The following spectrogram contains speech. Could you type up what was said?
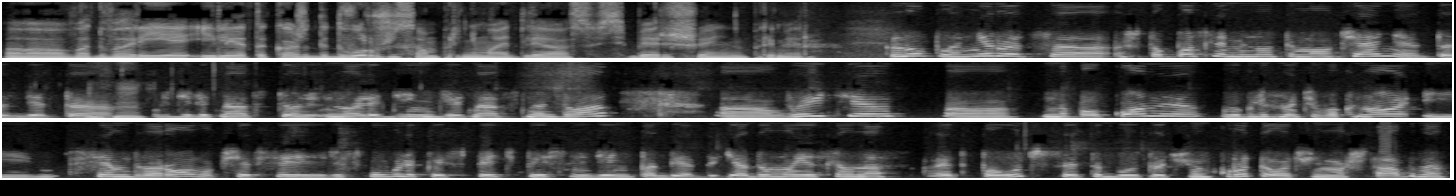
э, во дворе, или это каждый двор уже сам принимает для себя решение, например? Ну, планируется, что после минуты молчания, то есть где-то uh-huh. в 19.01, 19.02, э, выйти, на балконы, выглянуть в окно и всем двором, вообще всей республикой спеть песню День Победы. Я думаю, если у нас это получится, это будет очень круто, очень масштабно.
